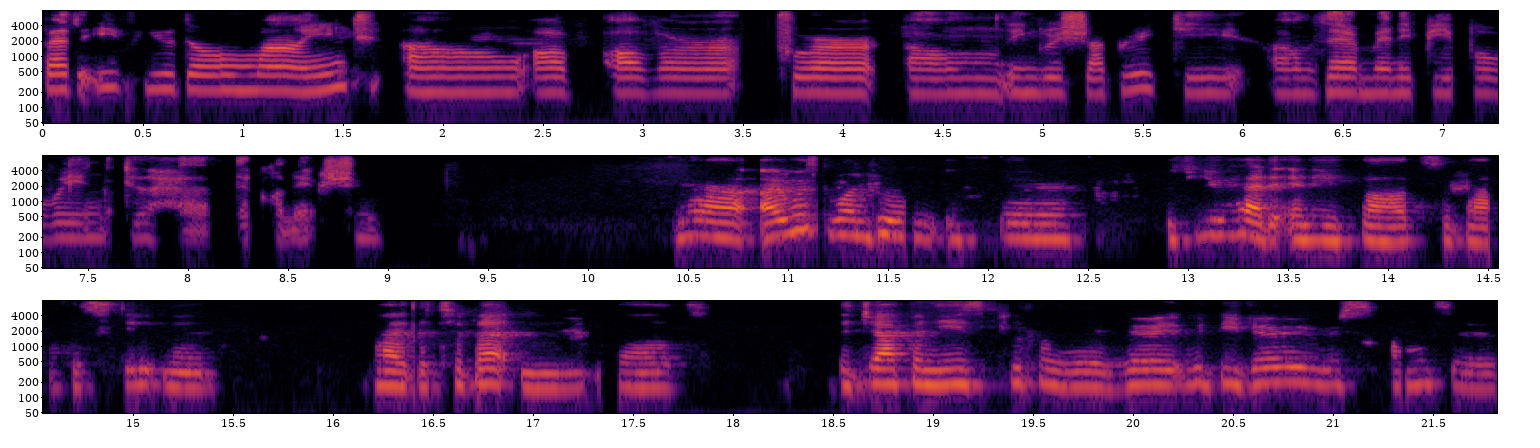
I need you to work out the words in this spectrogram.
but if you don't mind uh, of our poor um, English ability, um, there are many people willing to have the connection. Yeah, I was wondering if there, if you had any thoughts about the statement by the Tibetan that the Japanese people were very would be very responsive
